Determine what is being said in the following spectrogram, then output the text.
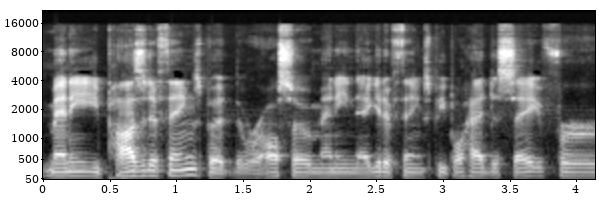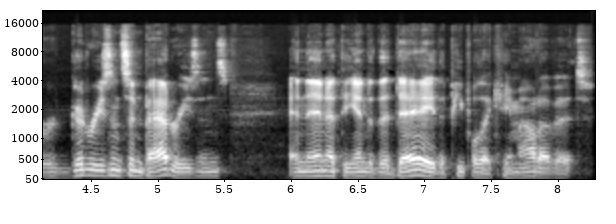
many positive things, but there were also many negative things people had to say for good reasons and bad reasons. And then at the end of the day, the people that came out of it,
